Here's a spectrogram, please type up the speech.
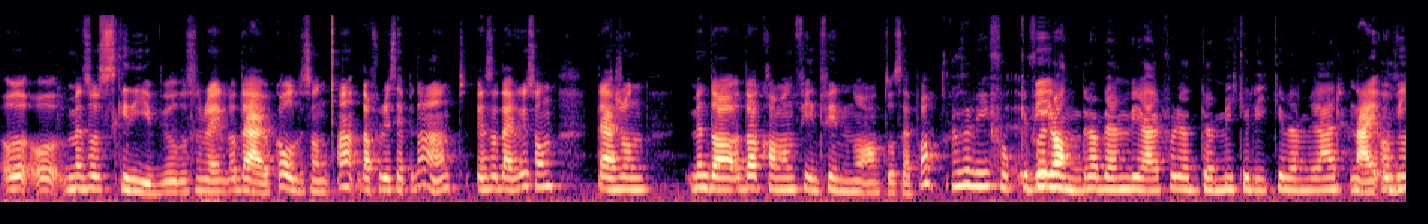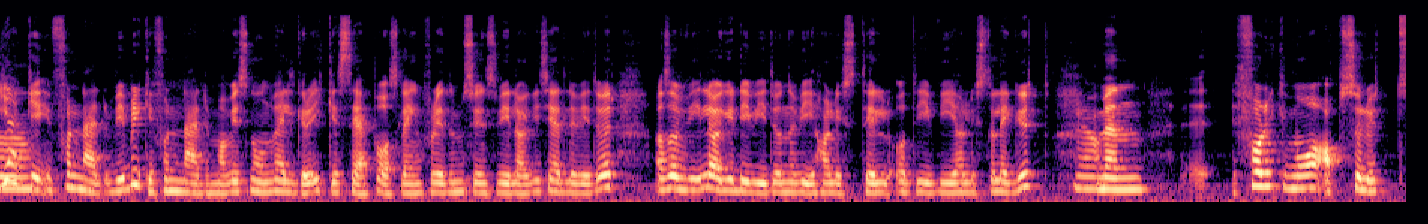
og, og, men så skriver vi jo det som regel. Og det er jo ikke alle sånn ah, 'Da får du se på noe annet'. Altså, det er jo ikke sånn. Det er sånn men da, da kan man fint finne noe annet å se på. Altså, Vi får ikke forandra hvem vi er fordi at de ikke liker hvem vi er. Nei, og vi, er Altså- fornær vi blir ikke fornærma hvis noen velger å ikke se på oss lenger fordi de syns vi lager kjedelige videoer. Altså, Vi lager de videoene vi har lyst til, og de vi har lyst til å legge ut. Ja. Men folk må absolutt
